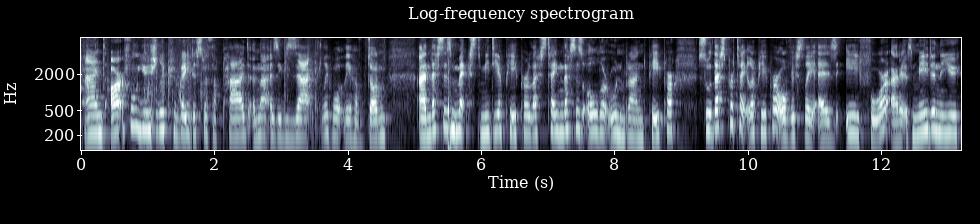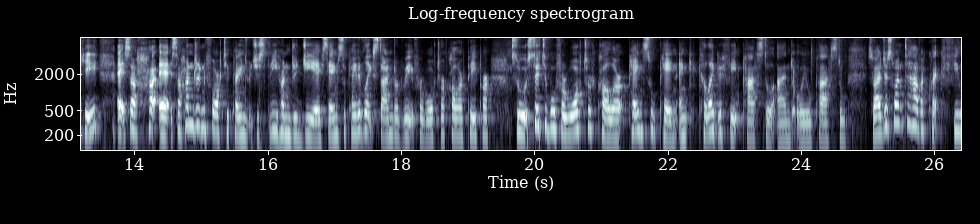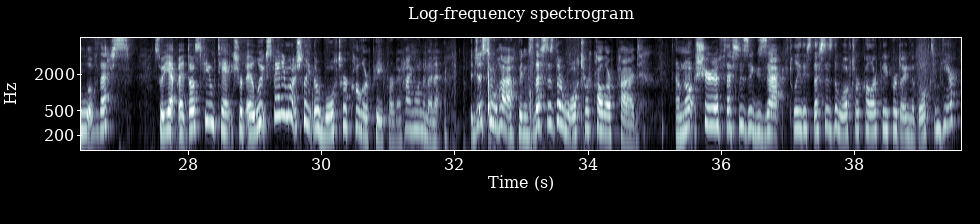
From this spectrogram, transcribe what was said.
And Artful usually provide us with a pad and that is exactly what they have done. And this is mixed media paper this time. This is all their own brand paper. So this particular paper obviously is A4 and it's made in the UK. It's a it's 140 pounds, which is 300 GSM, so kind of like standard weight for watercolor paper. So suitable for watercolor, pencil, pen, ink, calligraphy, pastel, and oil pastel. So I just want to have a quick feel of this. So yeah, it does feel textured. It looks very much like their watercolour paper. Now hang on a minute. It just so happens this is their watercolour pad. I'm not sure if this is exactly this. This is the watercolour paper down the bottom here.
